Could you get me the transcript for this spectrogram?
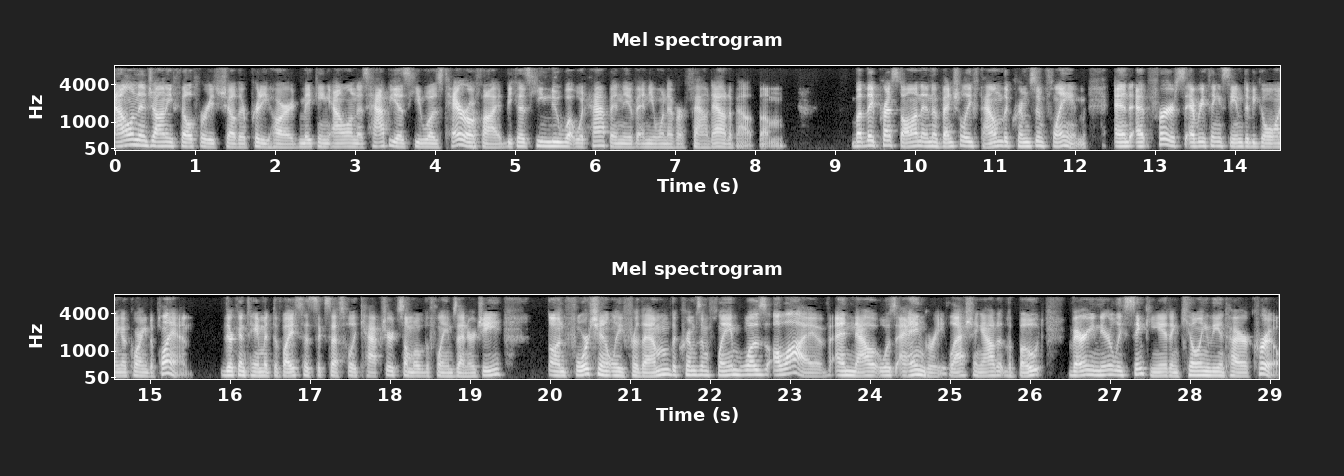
Alan and Johnny fell for each other pretty hard, making Alan as happy as he was terrified because he knew what would happen if anyone ever found out about them. But they pressed on and eventually found the Crimson Flame, and at first everything seemed to be going according to plan. Their containment device had successfully captured some of the flame's energy. Unfortunately for them, the Crimson Flame was alive, and now it was angry, lashing out at the boat, very nearly sinking it and killing the entire crew.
